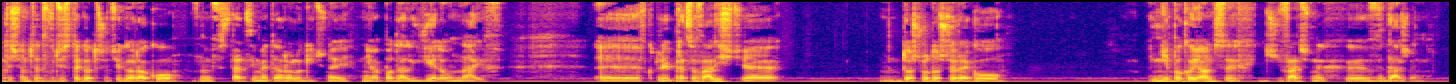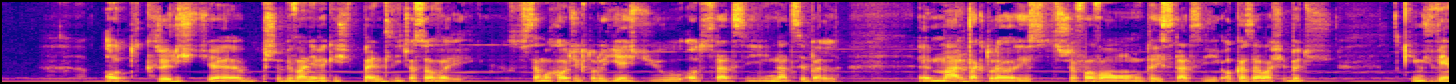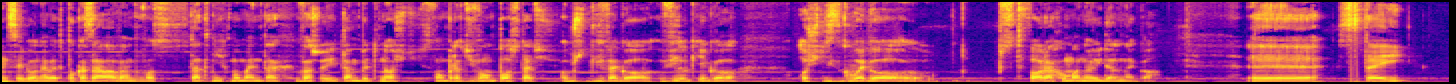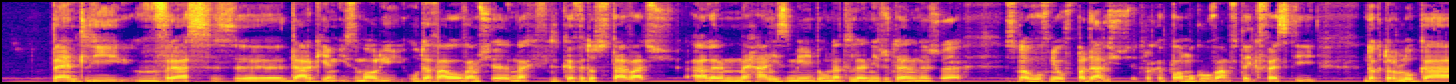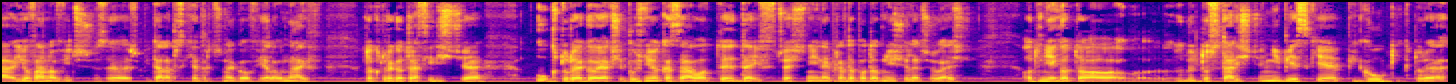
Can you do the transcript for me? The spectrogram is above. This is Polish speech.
2023 roku w stacji meteorologicznej nieopodal Yellowknife, e, w której pracowaliście, doszło do szeregu niepokojących, dziwacznych e, wydarzeń. Odkryliście przebywanie w jakiejś pętli czasowej w samochodzie, który jeździł od stacji na Cypel. E, Marta, która jest szefową tej stacji, okazała się być kimś więcej, bo nawet pokazała wam w ostatnich momentach waszej tam bytności swą prawdziwą postać obrzydliwego, wielkiego, oślizgłego stwora humanoidalnego. Yy, Z tej pętli wraz z Darkiem i z Molly udawało wam się na chwilkę wydostawać, ale mechanizm jej był na tyle nieczytelny, że znowu w nią wpadaliście. Trochę pomógł wam w tej kwestii dr Luka Jovanowicz ze szpitala psychiatrycznego w Yellowknife, do którego trafiliście, u którego, jak się później okazało, ty, Dave, wcześniej najprawdopodobniej się leczyłeś. Od niego to dostaliście niebieskie pigułki, które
